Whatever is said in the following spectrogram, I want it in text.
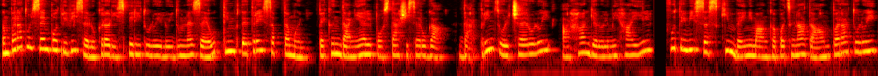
Împăratul se împotrivise lucrării Spiritului lui Dumnezeu timp de trei săptămâni, pe când Daniel postea și se ruga. Dar prințul cerului, arhanghelul Mihail, fu trimis să schimbe inima încăpățânată a împăratului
